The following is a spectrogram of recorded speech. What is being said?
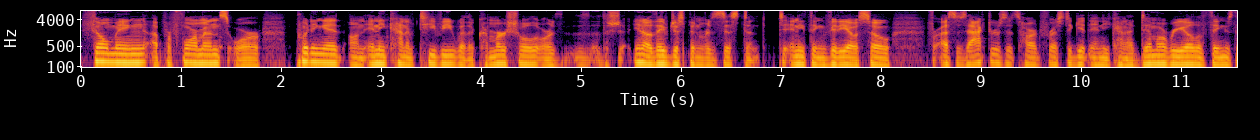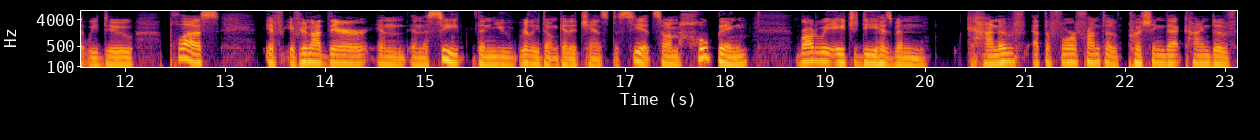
filming a performance or putting it on any kind of TV, whether commercial or the, the sh- you know, they've just been resistant to anything video. So for us as actors, it's hard for us to get any kind of demo reel of things that we do. Plus, if if you're not there in in the seat, then you really don't get a chance to see it. So I'm hoping Broadway HD has been kind of at the forefront of pushing that kind of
